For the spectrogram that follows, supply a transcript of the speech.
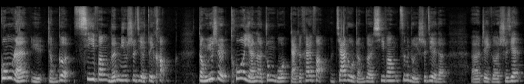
公然与整个西方文明世界对抗，等于是拖延了中国改革开放、加入整个西方资本主义世界的，呃，这个时间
